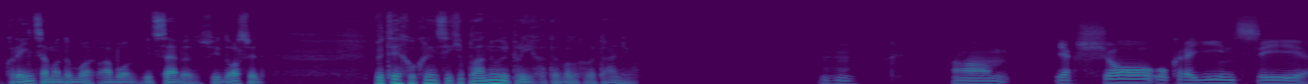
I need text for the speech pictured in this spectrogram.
українцям або, від себе свій досвід від тих українців, які планують приїхати в Великобританію? Угу. Um, якщо українці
